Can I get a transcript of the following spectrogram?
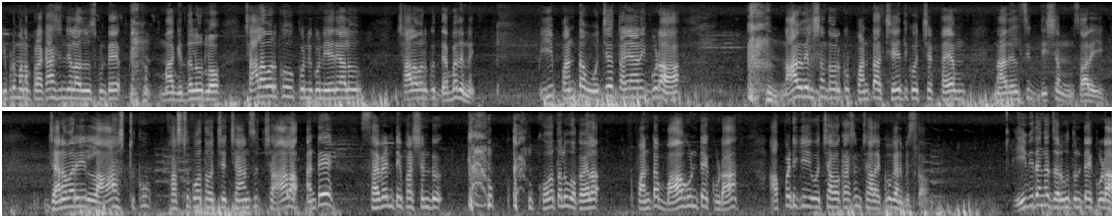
ఇప్పుడు మనం ప్రకాశం జిల్లా చూసుకుంటే మా గిద్దలూరులో చాలా వరకు కొన్ని కొన్ని ఏరియాలు చాలా వరకు దెబ్బతిన్నాయి. ఈ పంట వచ్చే టయానికి కూడా నాకు తెలిసినంత వరకు పంట చేతికి వచ్చే టైం నాకు తెలిసి డిసెం సారీ జనవరి లాస్ట్కు ఫస్ట్ కోత వచ్చే ఛాన్స్ చాలా. అంటే సెవెంటీ పర్సెంట్ కోతలు ఒకవేళ పంట బాగుంటే కూడా అప్పటికి వచ్చే అవకాశం చాలా ఎక్కువ కనిపిస్తూ ఉంది. ఈ విధంగా జరుగుతుంటే కూడా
